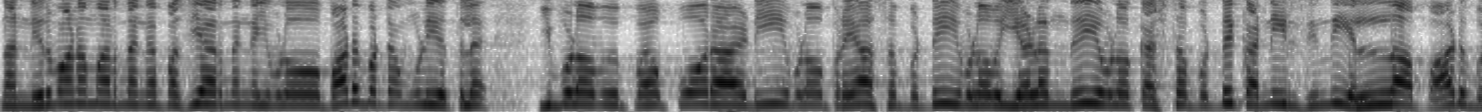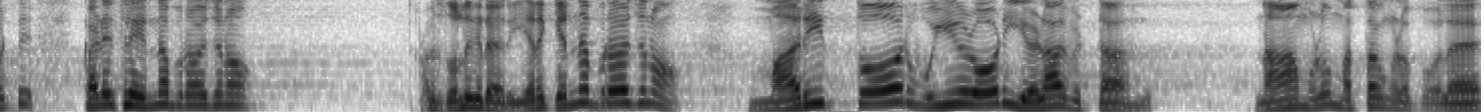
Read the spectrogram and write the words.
நான் நிர்வாணமாக இருந்தாங்க பசியாக இருந்தாங்க இவ்வளோ பாடுபட்ட ஊழியத்தில் இவ்வளவு போராடி இவ்வளோ பிரயாசப்பட்டு இவ்வளவு இழந்து இவ்வளோ கஷ்டப்பட்டு கண்ணீர் சிந்தி எல்லா பாடுபட்டு கடைசியில் என்ன பிரயோஜனம்? அவர் சொல்லுகிறாரு எனக்கு என்ன பிரயோஜனம்? மறித்தோர் உயிரோடு எழாவிட்டால் நாமளும் மற்றவங்களை போல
